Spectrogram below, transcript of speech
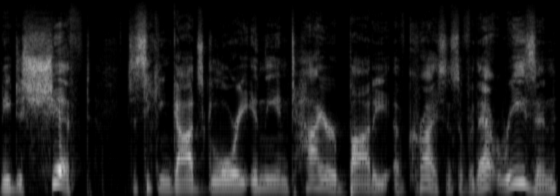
need to shift to seeking God's glory in the entire body of Christ. And so, for that reason,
